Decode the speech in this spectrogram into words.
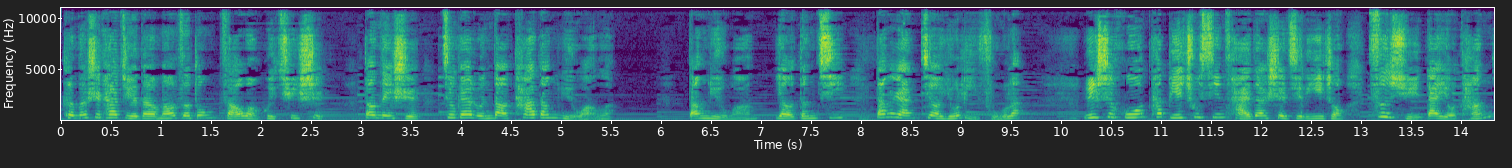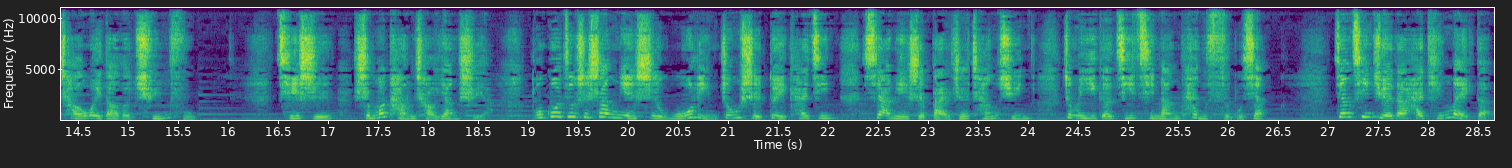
可能是他觉得毛泽东早晚会去世，到那时就该轮到他当女王了。当女王要登基，当然就要有礼服了。于是乎，他别出心裁地设计了一种自诩带有唐朝味道的裙服。其实什么唐朝样式呀？不过就是上面是五领中式对开襟，下面是百褶长裙，这么一个极其难看的四不像。江青觉得还挺美的，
